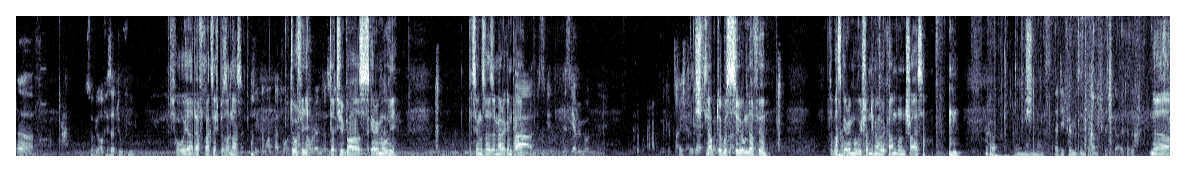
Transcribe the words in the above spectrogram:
Ah. So wie Officer Doofy. oh ja, der freut sich besonders. Doofy, der Typ aus Scary Movie. Beziehungsweise American Pie. Ah, ist, ist Gary Mo Ich glaube, du bist zu jung dafür. Da war Scary Movie schon nicht mehr bekannt und scheiße. Ja, die Filme sind verdammt schlecht gealtert. Ja,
